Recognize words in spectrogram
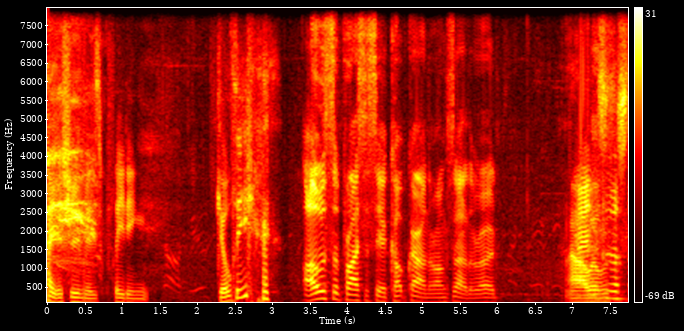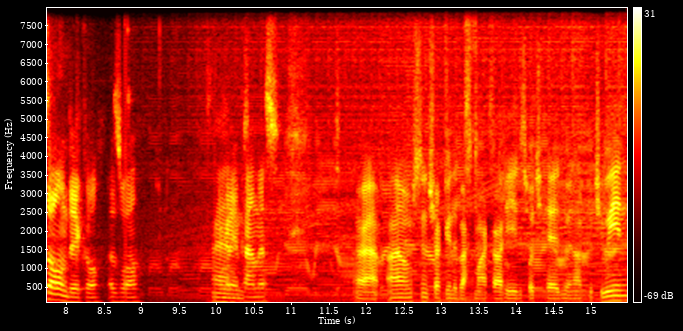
I assume is pleading guilty. I was surprised to see a cop car on the wrong side of the road. Oh, and this is a stolen vehicle as well. I'm gonna impound this. Alright, I'm just gonna chuck you in the back of my car here, just watch your head when I put you in.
